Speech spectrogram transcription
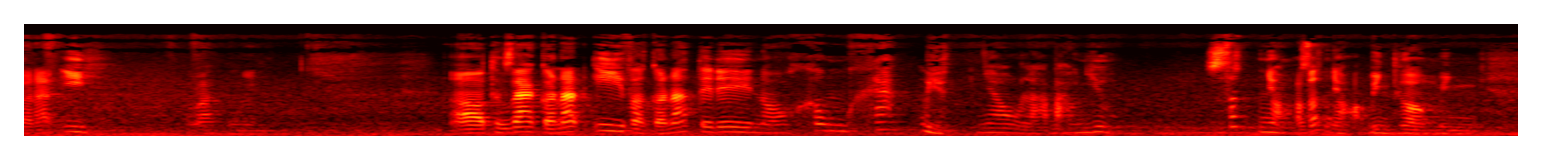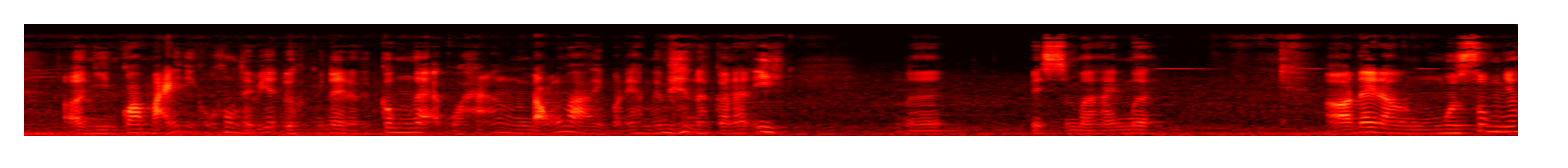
Cnat Y các bác cùng nhìn. À, thực ra Cnat Y và Cnat TD nó không khác biệt nhau là bao nhiêu. Rất nhỏ rất nhỏ. Bình thường mình uh, nhìn qua máy thì cũng không thể biết được nhưng đây là cái công nghệ của hãng đóng vào thì bọn em mới biết là Cnat Y PSM 20 ở đây là nguồn sung nhá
